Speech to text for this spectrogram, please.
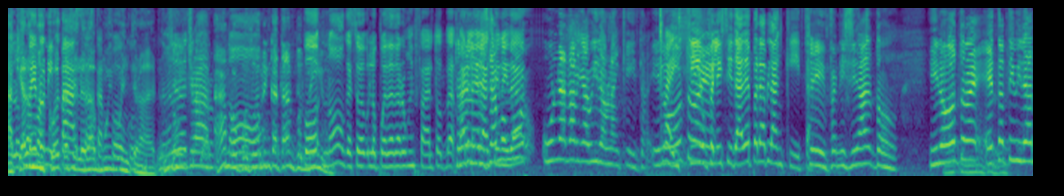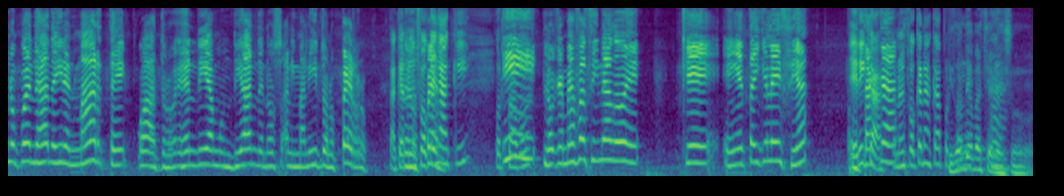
A los Aquí a las perros ni mascotas se le da muy buen trato. No, no, claro. Ah, pues por eso brinca tanto el po- mío. no, que eso lo puede dar un infarto. Entonces, le la actividad. una larga vida blanquita. Y lo Ay, otro sí, es- felicidades para Blanquita. Sí, felicidades a todos. Y lo otro es, esta actividad no pueden dejar de ir el martes 4, es el Día Mundial de los Animalitos, los perros. Para que nos los enfoquen perros. aquí, por y favor. lo que me ha fascinado es que en esta iglesia, Erika, nos enfoquen acá, por ¿Y favor. dónde va a ser Ah. eso?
